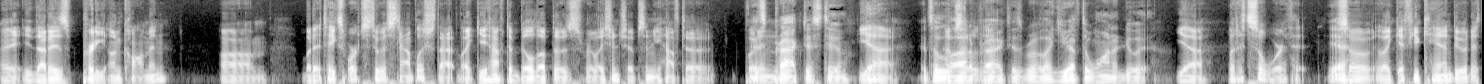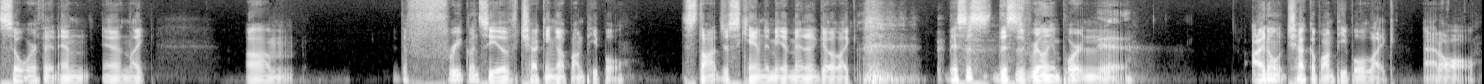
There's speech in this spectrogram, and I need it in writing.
I, that is pretty uncommon. Um, but it takes work to establish that. Like you have to build up those relationships and you have to put it's in practice too. yeah, It's a lot of practice, bro. Like you have to want to do it. yeah. But it's so worth it. Yeah. So like if you can do it, it's so worth it. And and like, um, the frequency of checking up on people. This thought just came to me a minute ago. Like this is this is really important. yeah. I don't check up on people like at all.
